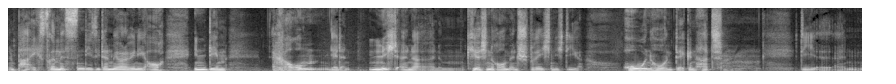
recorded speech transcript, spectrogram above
ein paar Extremisten, die sie dann mehr oder weniger auch in dem Raum, der dann nicht einer, einem Kirchenraum entspricht, nicht die hohen, hohen Decken hat, die äh, ein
